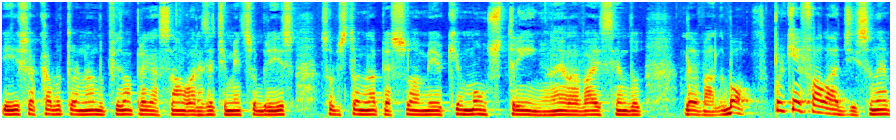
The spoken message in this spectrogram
e isso acaba tornando, fiz uma pregação agora recentemente sobre isso, sobre se tornar a pessoa meio que um monstrinho, né? ela vai sendo levada. Bom, por que falar disso, né?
